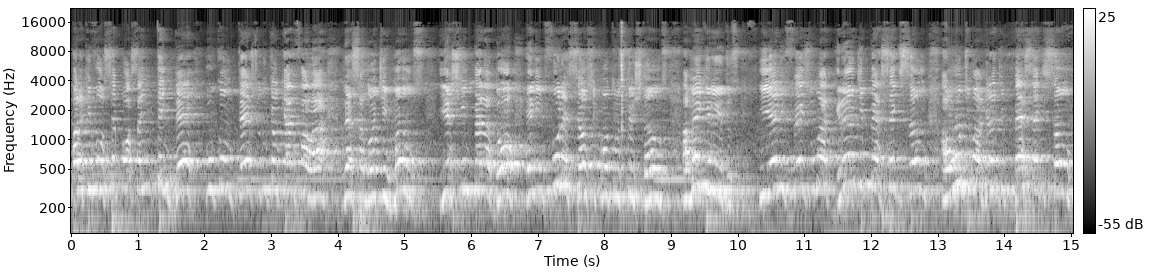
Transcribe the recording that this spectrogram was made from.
para que você possa entender o contexto do que eu quero falar nessa noite, irmãos. E este imperador, ele enfureceu-se contra os cristãos. Amém, queridos? E ele fez uma grande perseguição, a última grande perseguição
